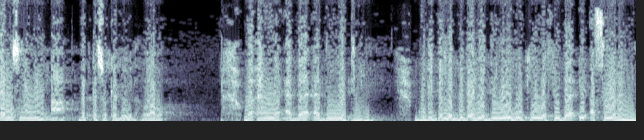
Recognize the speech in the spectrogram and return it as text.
oo muslimiin ah dadka sokadooda labo. Wa anna adaa'a diyatihim gudidda la gudayo diyooyinkii wa fidaa'i asiirihim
